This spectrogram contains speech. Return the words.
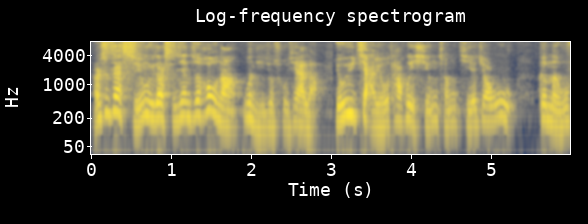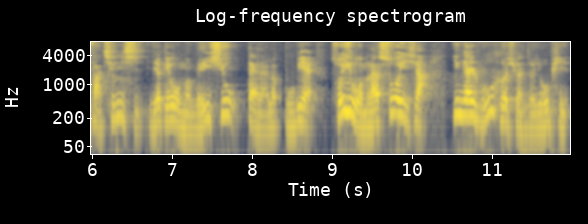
而是在使用一段时间之后呢，问题就出现了。由于甲油它会形成结胶物，根本无法清洗，也给我们维修带来了不便。所以，我们来说一下应该如何选择油品。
